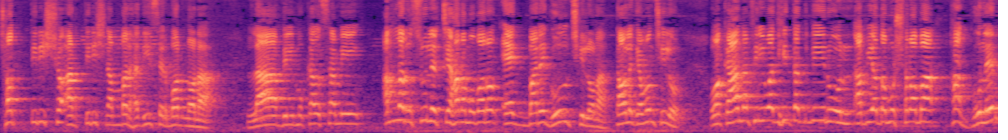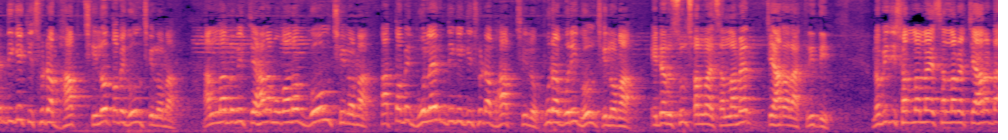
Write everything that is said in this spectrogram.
ছত্রিশশো বর্ণনা, লা বিল আল্লাহ রসুলের চেহারা মোবারক একবারে গোল ছিল না। তাহলে কেমন ছিল? ওয়াকানা ফিল ওয়াজহি তাদবিরুন আবিয়াদা মুশরাবা হ্যাঁ গোলের দিকে কিছুটা ভাব ছিল, তবে গোল ছিল না। আল্লাহ নবীর চেহারা মোবারক গোল ছিল না। আর তবে গোলের দিকে কিছুটা ভাব ছিল, পুরাপুরি গোল ছিল না। এটা রসুল সাল্লাহ সাল্লামের চেহারার আকৃতি। নবীজি সাল্লাহ সাল্লামের চেহারাটা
